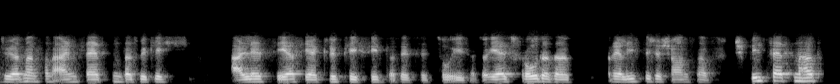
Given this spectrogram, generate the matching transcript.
hört man von allen Seiten, dass wirklich alle sehr, sehr glücklich sind, dass es jetzt so ist. Also er ist froh, dass er realistische Chancen auf Spielzeiten hat.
